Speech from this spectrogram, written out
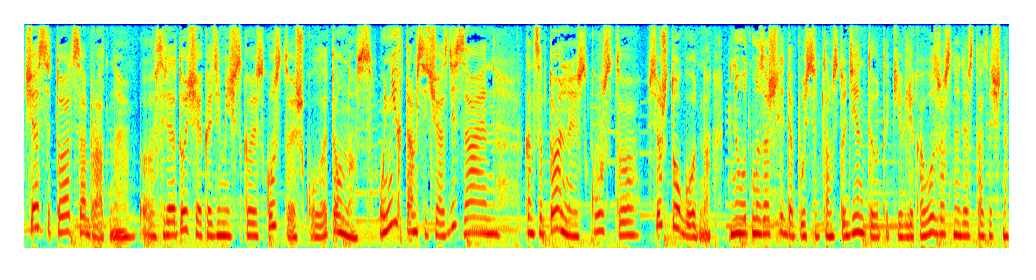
сейчас ситуация обратная. Э, Средоточие академического искусства и школы – это у нас. У них там сейчас дизайн, концептуальное искусство, все что угодно. Ну вот мы зашли, допустим, там студенты, вот такие великовозрастные достаточно,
